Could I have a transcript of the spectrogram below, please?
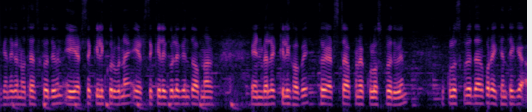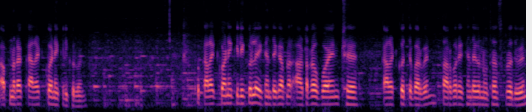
এখান থেকে নোথেন্স করে দেবেন। এই অ্যাডসে ক্লিক করবে না অ্যাডসে ক্লিক করলে কিন্তু আপনার ইনভ্যালিড ক্লিক হবে। তো অ্যাডসটা আপনারা ক্লোজ করে দেবেন। তো ক্লোজ করে দেওয়ার পর এখান থেকে আপনারা কালেক্ট কয়েনে ক্লিক করবেন। তো কালেক্ট কয়েনে ক্লিক করলে এখান থেকে আপনার আঠারো পয়েন্ট কালেক্ট করতে পারবেন। তারপর এখান থেকে নোথেন্স করে দেবেন।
